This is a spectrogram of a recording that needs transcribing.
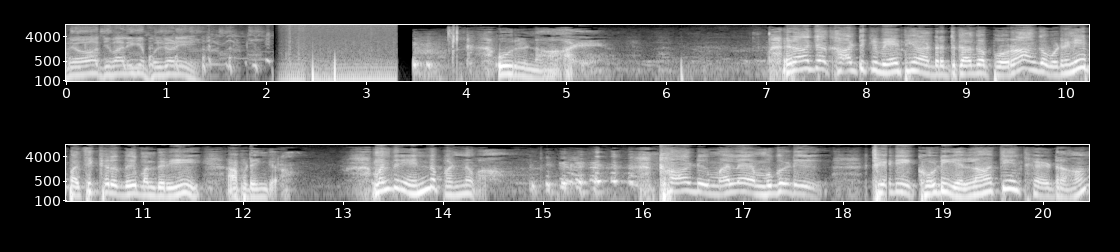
अबे ओ दिवाली की फुलझड़ी ஒரு நாள் ராஜா காட்டுக்கு வேட்டையாடுறதுக்காக போறான் அங்க உடனே பசிக்கிறது மந்திரி அப்படிங்கிறான் மந்திரி என்ன பண்ணுவா காடு மலை முகடு செடி கொடி எல்லாத்தையும் தேடுறான்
